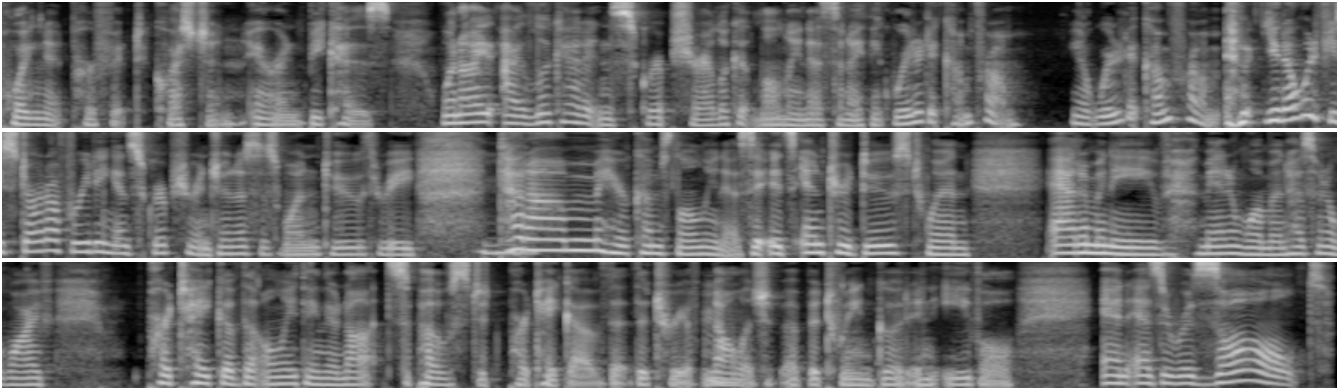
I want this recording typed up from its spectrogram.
poignant, perfect question, Erin, because when I, I look at it in scripture, I look at loneliness and I think, where did it come from? You know, where did it come from? You know what? If you start off reading in scripture in Genesis 1, 2, 3, mm-hmm. ta dam, here comes loneliness. It's introduced when Adam and Eve, man and woman, husband and wife, partake of the only thing they're not supposed to partake of the, the tree of mm. knowledge between good and evil. And as a result,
